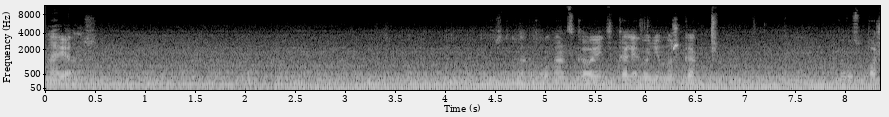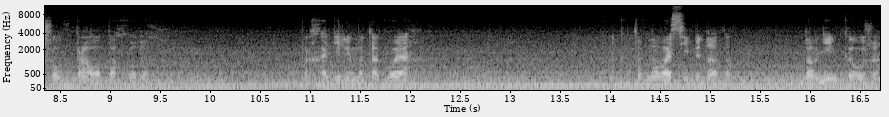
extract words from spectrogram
Наверное же. Что до Курганского, ведь коллегу немножко груз пошел вправо по ходу. Проходили мы такое. Как это в Новосибе, да, там давненько уже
